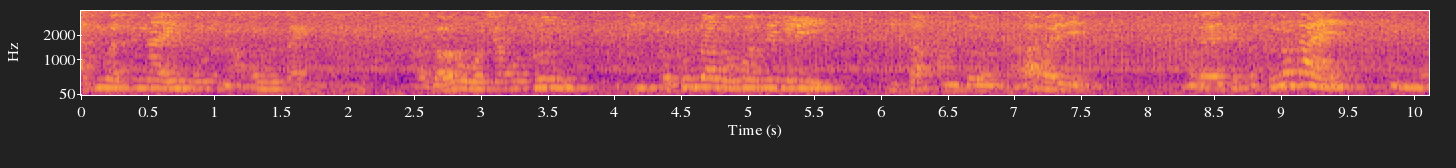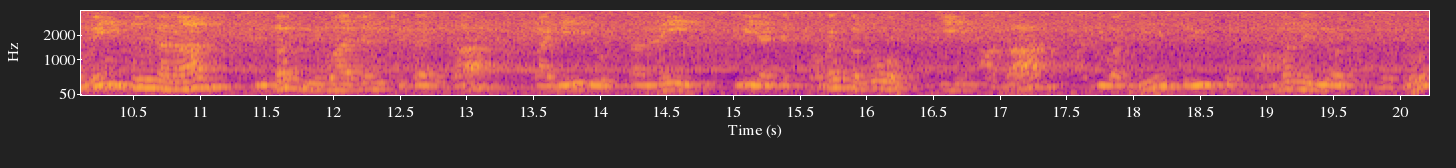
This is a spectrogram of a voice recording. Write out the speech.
आदिवासींना हे सगळं नापासत आहे. हजारो वर्षापासून जी कटुता जोपासली गेली तिचा अंत झाला पाहिजे. मला याची प्रसन्नता आहे की नवीन संविधानात पृथक निर्वाचन क्षेत्राकरता काही व्यवस्था नाही. मी याचे स्वागत करतो की आता आदिवासी संयुक्त सामान्य निवडणुकीतून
